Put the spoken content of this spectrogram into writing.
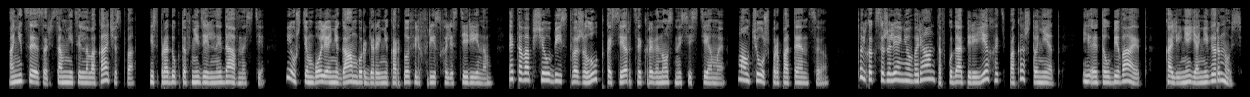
а не цезарь сомнительного качества из продуктов недельной давности, и уж тем более не гамбургеры, не картофель фри с холестерином. Это вообще убийство желудка, сердца и кровеносной системы. Молчу уж про потенцию. Только, к сожалению, вариантов, куда переехать, пока что нет. И это убивает. К Алине я не вернусь.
